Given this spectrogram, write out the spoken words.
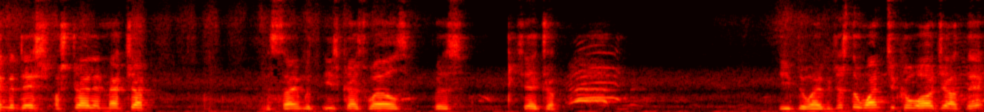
Bangladesh Australian matchup. The same with East Coast Wales versus Shetrip. Heaved away, but just the one to Kawaj out there.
